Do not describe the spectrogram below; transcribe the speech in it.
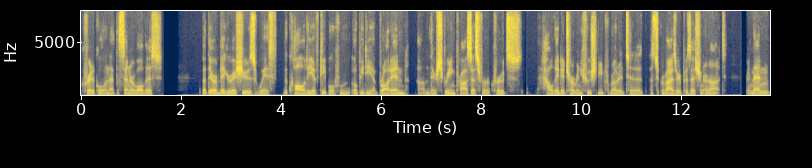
critical and at the center of all this. But there are bigger issues with the quality of people who OPD have brought in, um, their screening process for recruits, how they determine who should be promoted to a supervisory position or not. And then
